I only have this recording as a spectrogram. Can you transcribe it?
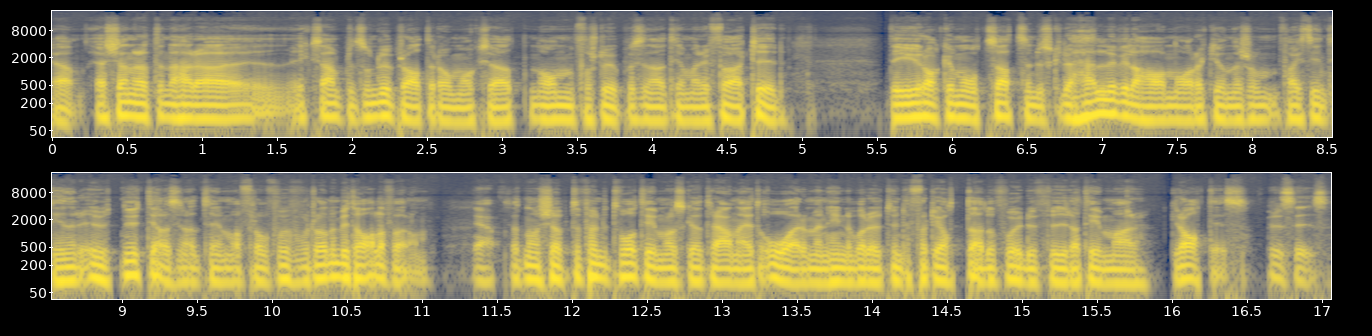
Ja, jag känner att det här eh, exemplet som du pratade om också, att någon får slut på sina timmar i förtid. Det är ju raka motsatsen. Du skulle hellre vilja ha några kunder som faktiskt inte hinner utnyttja alla sina timmar, för de får fortfarande betala för dem. Ja. Så att någon köpte 52 timmar och ska träna ett år, men hinner bara utnyttja 48, då får ju du fyra timmar gratis. Precis.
